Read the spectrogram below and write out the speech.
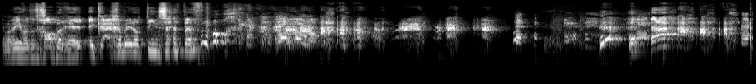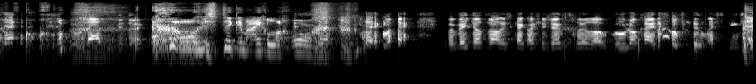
Ja, maar weet je wat het grappig is? Ik krijg gemiddeld 10 cent per vlog. ja, Hoe gaat het dit ook? Oh, je stik in mijn eigen lach. Oh. Het wel is? Kijk, als je 70 euro, hoe lang ga je erover doen als je 10 cent?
